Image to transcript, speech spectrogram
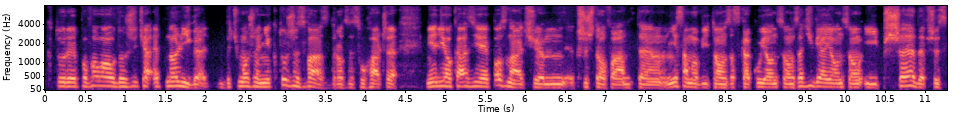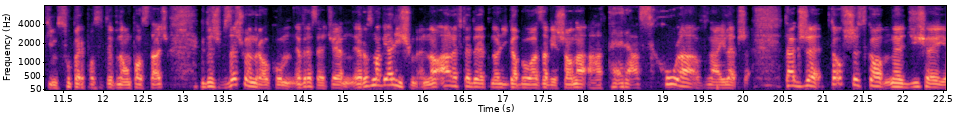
który powołał do życia Etnoligę. Być może niektórzy z Was, drodzy słuchacze, mieli okazję poznać Krzysztofa, tę niesamowitą, zaskakującą, zadziwiającą, i przede wszystkim super pozytywną postać, gdyż w zeszłym roku w resecie rozmawialiśmy, no ale wtedy Etnoliga była zawieszona, a teraz hula w najlepsze. Także to wszystko dzisiaj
